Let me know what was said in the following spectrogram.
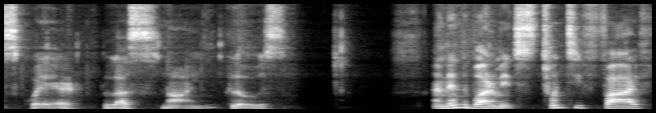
squared plus 9, close and then the bottom it's 25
